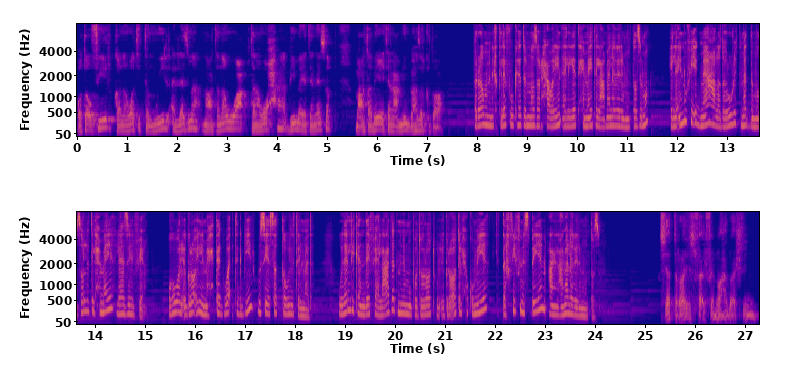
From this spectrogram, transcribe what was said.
وتوفير قنوات التمويل اللازمة مع تنوع تنوعها بما يتناسب مع طبيعة العاملين بهذا القطاع. بالرغم من اختلاف وجهات النظر حوالين آليات حماية العمالة غير المنتظمة إلا إنه في إجماع على ضرورة مد مظلة الحماية لهذه الفئة وهو الإجراء اللي محتاج وقت كبير وسياسات طويلة المدى. وده اللي كان دافع لعدد من المبادرات والإجراءات الحكومية للتخفيف نسبيا عن العمالة غير المنتظمة سيادة الرئيس في 2021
